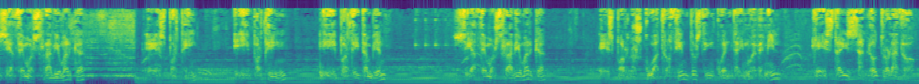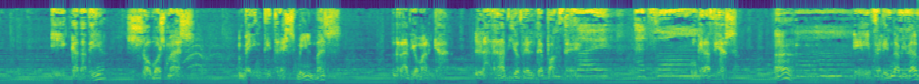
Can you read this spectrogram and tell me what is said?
Si hacemos Radio Marca, es por ti, y por ti, y por ti también. Si hacemos Radio Marca, es por los 459.000 que estáis al otro lado. Y cada día somos más. 23.000 más. Radio Marca, la radio del deporte. Gracias. Ah, y feliz Navidad.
